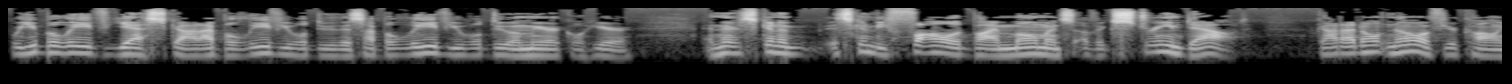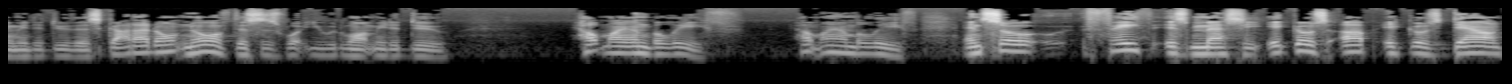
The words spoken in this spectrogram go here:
where you believe, yes, God, I believe you will do this. I believe you will do a miracle here. And there's going to, it's going to be followed by moments of extreme doubt God, I don't know if you're calling me to do this. God, I don't know if this is what you would want me to do. Help my unbelief. Help my unbelief. And so faith is messy. It goes up, it goes down.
